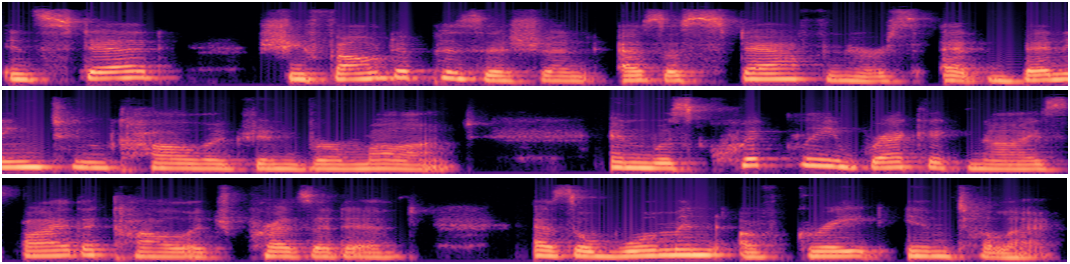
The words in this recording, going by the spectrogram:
Instead, she found a position as a staff nurse at Bennington College in Vermont and was quickly recognized by the college president as a woman of great intellect.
